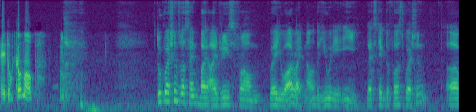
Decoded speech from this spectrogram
It'll come up. Two questions were sent by Idris from where you are right now, the UAE. Let's take the first question. Uh,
